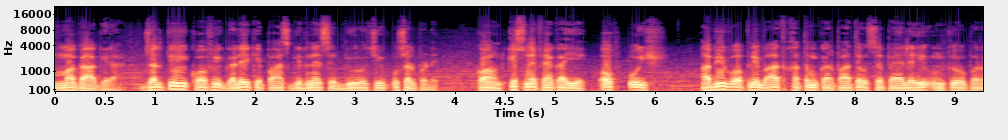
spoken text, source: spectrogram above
मग आ गिरा। जलती हुई कॉफ़ी गले के पास गिरने से ब्यूरो चीफ उछल पड़े। कौन? किसने फेंका ये? ओफ उश अभी वो अपनी बात खत्म कर पाते, उससे पहले ही उनके ऊपर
